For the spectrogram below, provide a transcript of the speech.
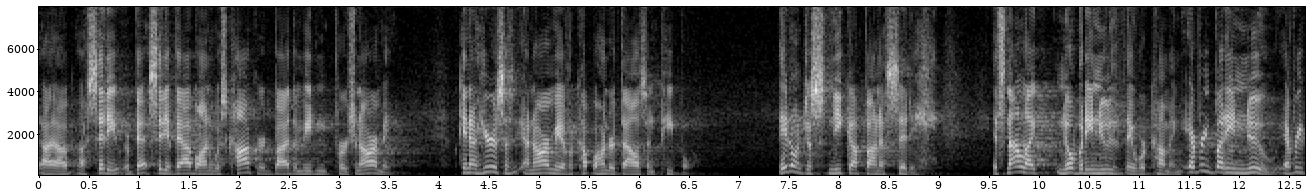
uh, uh city, or city of Babylon was conquered by the Median Persian army. Okay, now here's an army of a couple hundred thousand people. They don't just sneak up on a city. It's not like nobody knew that they were coming. Everybody knew. Every,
